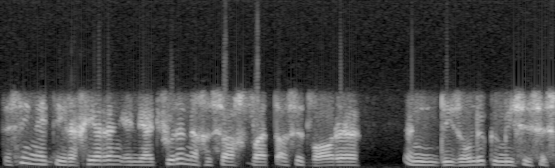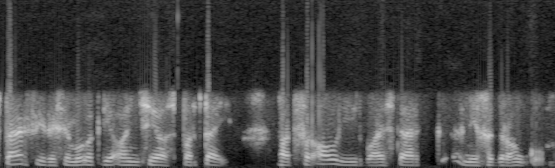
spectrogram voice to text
dis nie net die regering en die uitvoerende gesag wat as dit ware in die sondekommissie se spervuur is, maar ook die ANC as party wat veral hier baie sterk in die gedrang kom.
